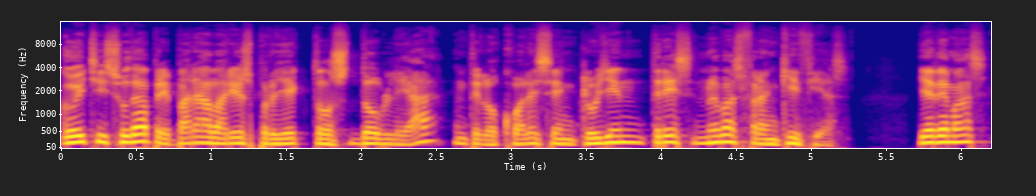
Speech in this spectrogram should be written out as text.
Goichi Suda prepara varios proyectos AA, entre los cuales se incluyen tres nuevas franquicias, y además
